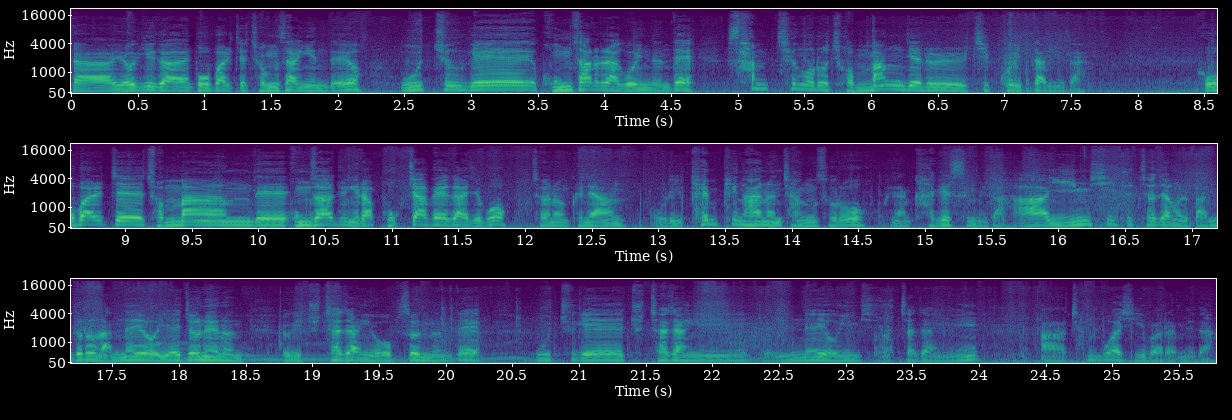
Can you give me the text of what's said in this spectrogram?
자, 여기가 보발제 정상인데요. 우측에 공사를 하고 있는데 3층으로 전망대를 짓고 있답니다. 보발제 전망대 공사 중이라 복잡해 가지고 저는 그냥 우리 캠핑하는 장소로 그냥 가겠습니다. 아, 임시 주차장을 만들어 놨네요. 예전에는 여기 주차장이 없었는데 우측에 주차장이 있네요. 임시 주차장이. 아, 참고하시기 바랍니다.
